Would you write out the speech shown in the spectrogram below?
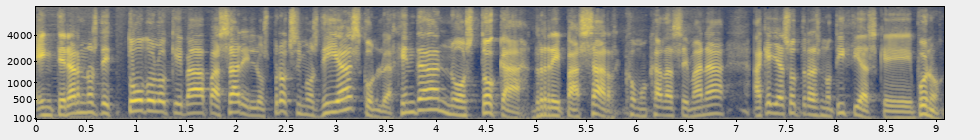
enterarnos de todo lo que va a pasar en los próximos días con la agenda, nos toca repasar, como cada semana, aquellas otras noticias que, bueno,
